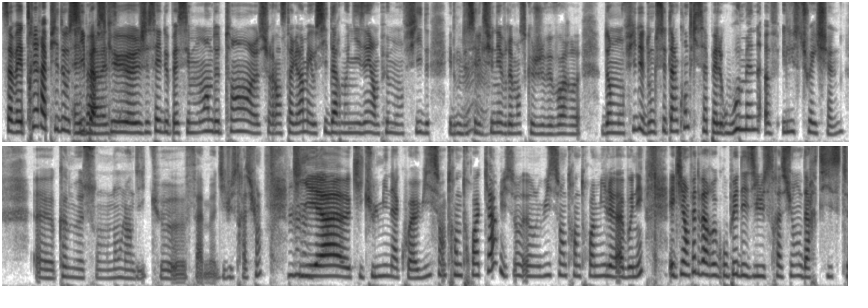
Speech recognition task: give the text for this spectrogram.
Ça va être très rapide aussi Eh bah, parce que euh, j'essaye de passer moins de temps euh, sur Instagram et aussi d'harmoniser un peu mon feed et donc de Ah. sélectionner vraiment ce que je veux voir euh, dans mon feed. Et donc c'est un compte qui s'appelle Woman of Illustration. Euh, comme son nom l'indique, euh, femme d'illustration, Mhm. qui, a, euh, qui culmine à quoi 833K 800, euh, 833 000 abonnés, et qui en fait va regrouper des illustrations d'artistes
